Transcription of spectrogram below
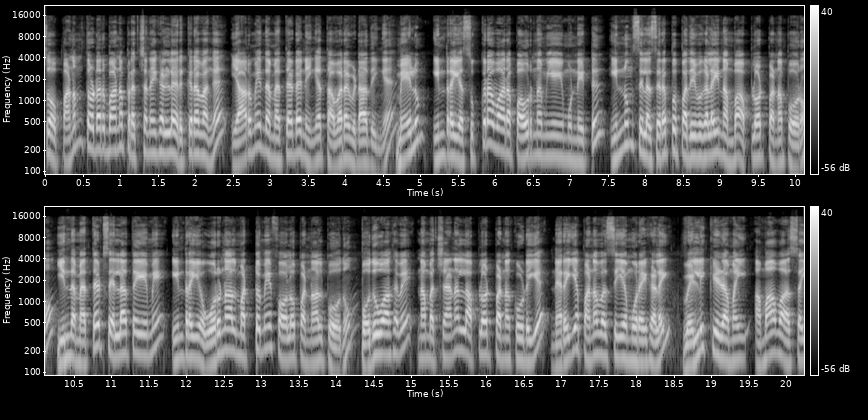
ஸோ பணம் தொடர்பான பிரச்சனைகள்ல இருக்கிறவங்க யாருமே இந்த மெத்தடை நீங்க தவற விடாதீங்க. மேலும் இன்றைய சுக்கரவார பௌர்ணமியை முன்னிட்டு இன்னும் சில சிறப்பு பதிவுகளை நம்ம அப்லோட் பண்ண போறோம். இந்த மெத்தட்ஸ் எல்லாத்தையுமே இன்றைய ஒரு நாள் மட்டுமே ஃபாலோ பண்ணால் போதும். பொதுவாகவே நம்ம சேனல்ல அப்லோட் பண்ணக்கூடிய நிறைய பணவசிய முறைகளை வெள்ளிக்கிழமை அமாவாசை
